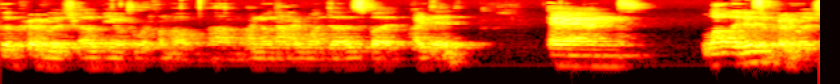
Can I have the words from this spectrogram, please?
the privilege of being able to work from home. Um, I know not everyone does, but I did. And while it is a privilege,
